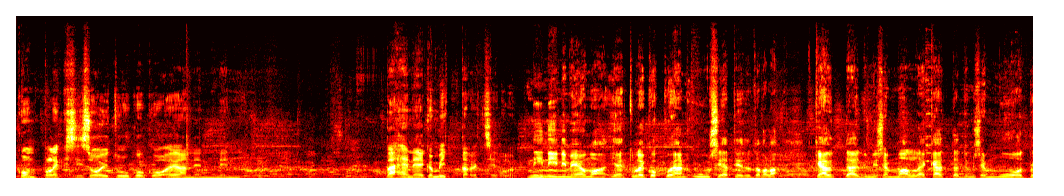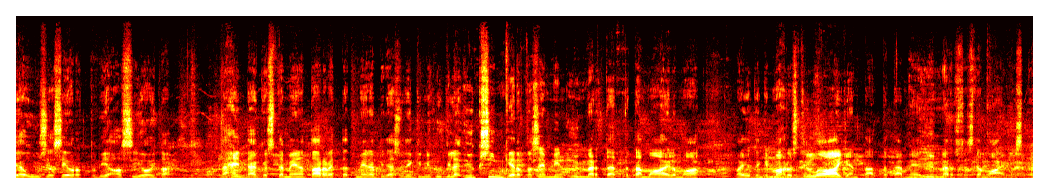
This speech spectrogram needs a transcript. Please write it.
kompleksisoituu koko ajan, niin, niin väheneekö mittarit silloin? Niin, niin nimenomaan. Ja tulee koko ajan uusia tietyllä tavalla käyttäytymisen malleja, käyttäytymisen muotoja, uusia seurattavia asioita. Vähentääkö sitä meidän tarvetta, että meidän pitäisi jotenkin niin kuin vielä yksinkertaisemmin ymmärtää tätä maailmaa vai jotenkin mahdollisesti laajentaa tätä meidän ymmärrystä sitä maailmasta?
